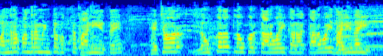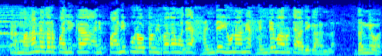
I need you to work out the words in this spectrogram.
पंधरा पंधरा मिनिटं फक्त पाणी येतंय. ह्याच्यावर लवकरात लवकर कारवाई करा. कारवाई झाली नाही तर महानगरपालिका आणि पाणी पुरवठा विभागामध्ये हंडे घेऊन आम्ही हंडे मारू त्या अधिकाऱ्यांना. धन्यवाद.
